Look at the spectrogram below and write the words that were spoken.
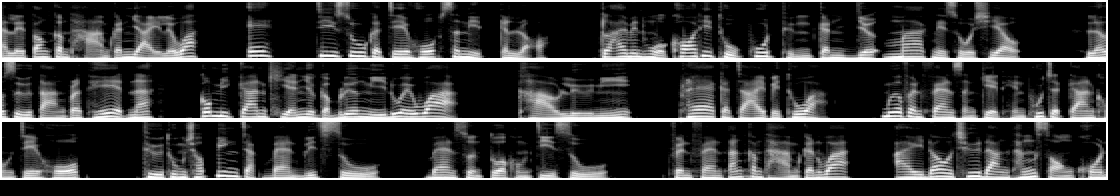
นๆเลยต้องคำถามกันใหญ่เลยว่า เอ๊ะจีซูกับเจโฮปสนิทกันเหรอ กลายเป็นหัวข้อที่ถูกพูดถึงกันเยอะมากในโซเชียล แล้วสื่อต่างประเทศนะ ก็มีการเขียนเกี่ยวกับเรื่องนี้ด้วยว่า ข่าวลือนี้แพร่กระจายไปทั่ว เมื่อแฟนๆสังเกตเห็นผู้จัดการของเจโฮป ถือถุงช้อปปิ้งจากแบรนด์บลิซซูแบรนด์ส่วนตัวของจีซูแฟนๆตั้งคำถามกันว่าไอดอลชื่อดังทั้งสองคน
